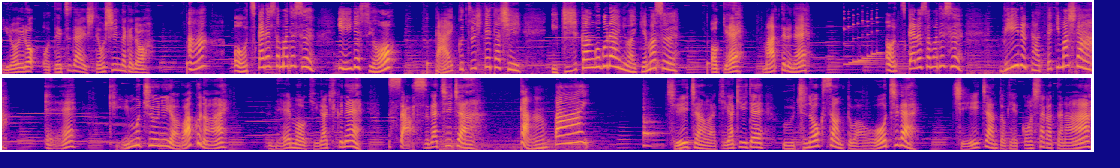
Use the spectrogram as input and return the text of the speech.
いろいろお手伝いしてほしいんだけど。あお疲れ様です。いいですよ。退屈してたし1時間後ぐらいには行けます。オッケー。待ってるね。お疲れ様です。ビール買ってきました。え？勤務中にやばくない？でも気が利くね。さすがちーちゃん。乾杯ちーちゃんは気が利いてうちの奥さんとは大違い。ちーちゃんと結婚したかったな。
